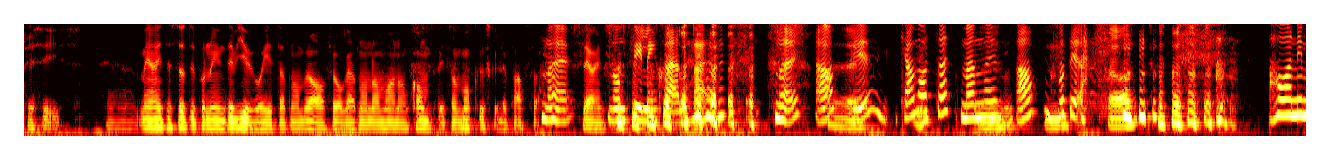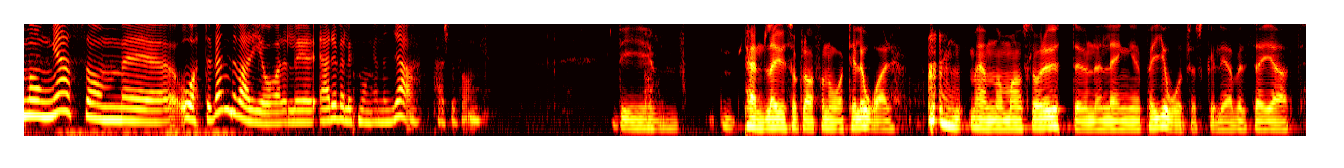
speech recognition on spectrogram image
precis. Eh, men jag har inte suttit på någon intervju och hittat någon bra och frågat om de har någon kompis som också skulle passa. Nej, det har inte. någon tvilling själv. Nej. Nej, ja, det kan vara ett sätt men mm. ja, vi får se. Ja. har ni många som äh, återvänder varje år eller är det väldigt många nya per säsong? Det pendlar ju såklart från år till år. men om man slår ut det under en längre period så skulle jag väl säga att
